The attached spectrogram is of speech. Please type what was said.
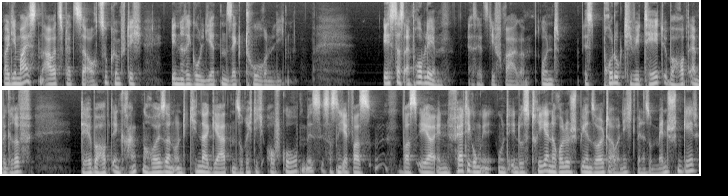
weil die meisten Arbeitsplätze auch zukünftig in regulierten Sektoren liegen. Ist das ein Problem? Ist jetzt die Frage. Und ist Produktivität überhaupt ein Begriff, der überhaupt in Krankenhäusern und Kindergärten so richtig aufgehoben ist? Ist das nicht etwas, was eher in Fertigung und Industrie eine Rolle spielen sollte, aber nicht, wenn es um Menschen geht?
